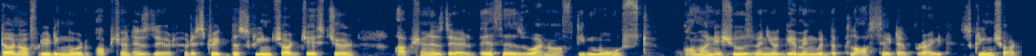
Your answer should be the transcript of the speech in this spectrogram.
Turn off reading mode option is there. Restrict the screenshot gesture option is there. This is one of the most common issues when you're gaming with the claw setup right? Screenshot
